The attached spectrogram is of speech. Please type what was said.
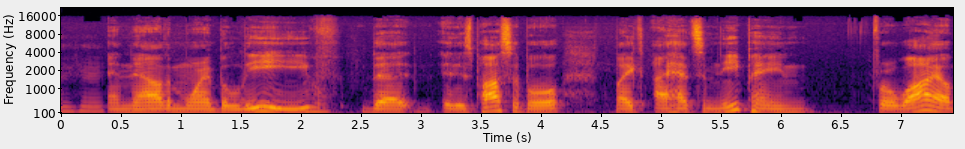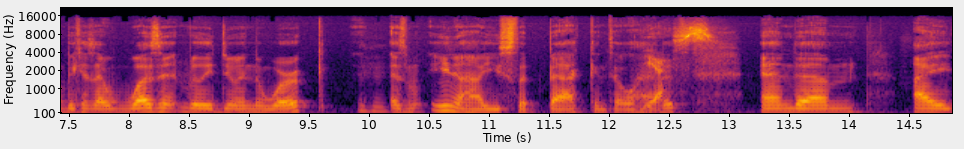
Mm-hmm. and now the more I believe that it is possible. Like I had some knee pain for a while because I wasn't really doing the work as you know how you slip back into old habits. yes, And um, I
